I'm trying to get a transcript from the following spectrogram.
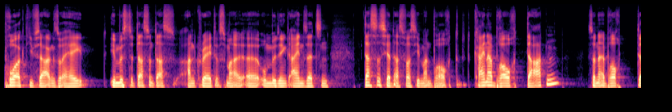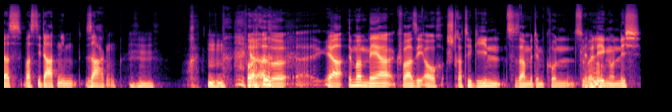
proaktiv sagen, so, hey, ihr müsstet das und das an Creatives mal äh, unbedingt einsetzen. Das ist ja das, was jemand braucht. Keiner braucht Daten, sondern er braucht das, was die Daten ihm sagen. Voll, Also äh, ja, immer mehr quasi auch Strategien zusammen mit dem Kunden zu Genau. überlegen und nicht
